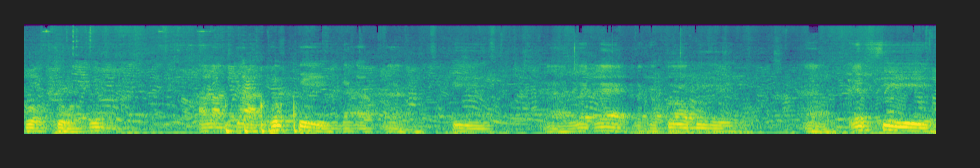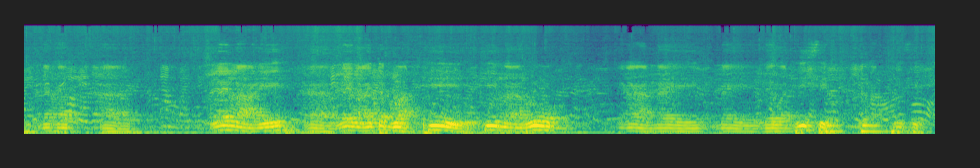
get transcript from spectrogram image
บวงสรวงขึ้นอลังการทุกปีนะครับอ่าปีอ่าแรกๆนะครับก็มีเอฟซีนะครับอ่าหลายๆอ่าหลายๆจังหวัดที่ที่มาร่วมงานในในในวันที่ 10นะครับที่ 10เ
